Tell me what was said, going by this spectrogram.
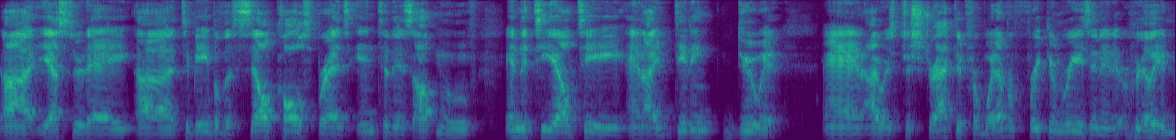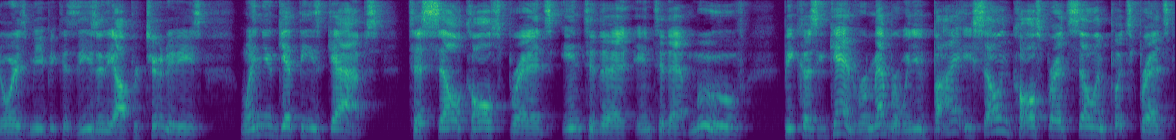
uh, yesterday uh, to be able to sell call spreads into this up move in the TLT, and I didn't do it. And I was distracted for whatever freaking reason, and it really annoys me because these are the opportunities when you get these gaps to sell call spreads into the into that move. Because again, remember when you buy, you selling call spreads, selling put spreads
